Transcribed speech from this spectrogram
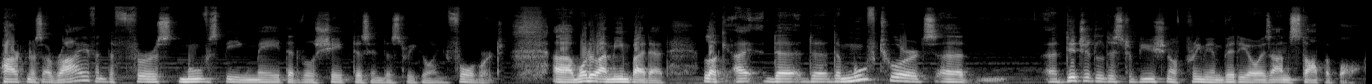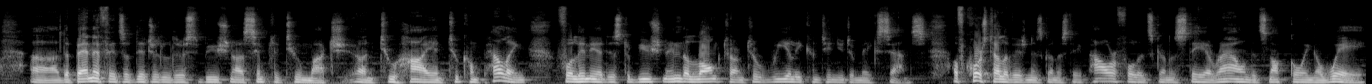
partners arrive and the first moves being made that will shape this industry going forward. Uh, what do I mean by that? Look, I, the, the, the move towards uh, digital distribution of premium video is unstoppable. Uh, the benefits of digital distribution are simply too much and too high and too compelling for linear distribution in the long term to really continue to make sense. Of course, television is going to stay powerful, it's going to stay around, it's not going away,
